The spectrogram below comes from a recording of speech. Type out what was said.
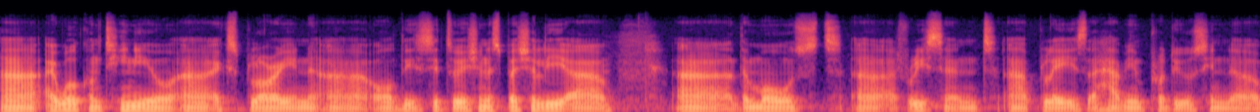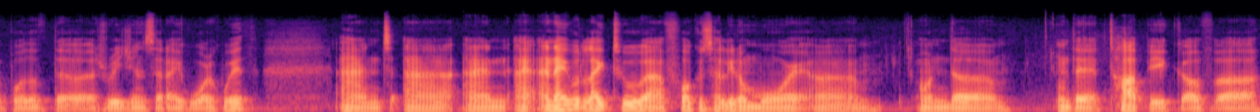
Uh, I will continue exploring all these situations, especially the most recent plays that have been produced in both of the regions that I work with and uh, and and I would like to uh, focus a little more um, on the on the topic of.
